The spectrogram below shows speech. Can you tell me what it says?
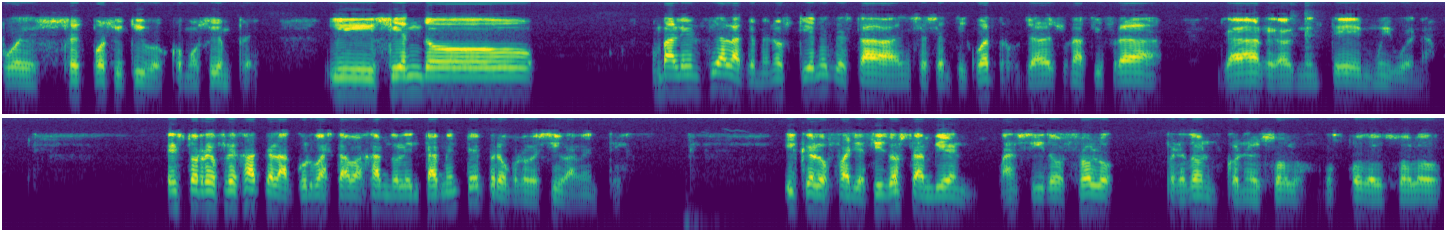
pues es positivo, como siempre. Y siendo Valencia la que menos tiene, que está en 64, ya es una cifra ya realmente muy buena. Esto refleja que la curva está bajando lentamente, pero progresivamente. Y que los fallecidos también han sido solo, perdón, con el solo, esto del solo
